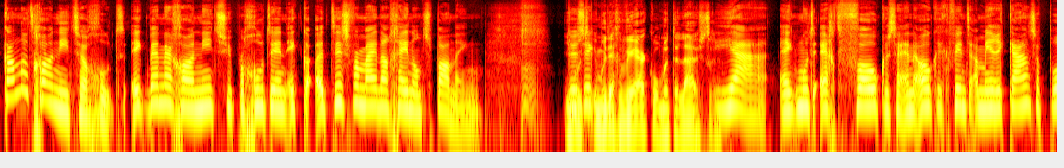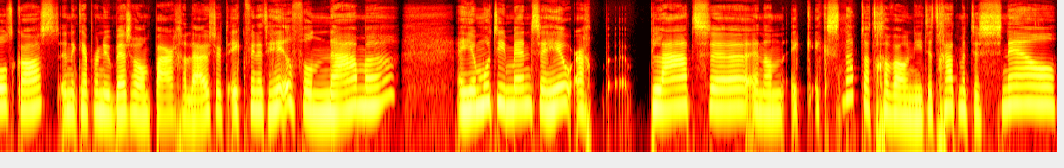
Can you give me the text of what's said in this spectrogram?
kan het gewoon niet zo goed. Ik ben er gewoon niet super goed in. Ik, het is voor mij dan geen ontspanning. Je, Dus moet, ik- je moet echt werken om het te luisteren. Ja, ik moet echt focussen. En ook, ik vind Amerikaanse podcasts, en ik heb er nu best wel een paar geluisterd. Ik vind het heel veel namen. En je moet die mensen heel erg eh, plaatsen. En dan, ik, ik snap dat gewoon niet. Het gaat me te snel.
